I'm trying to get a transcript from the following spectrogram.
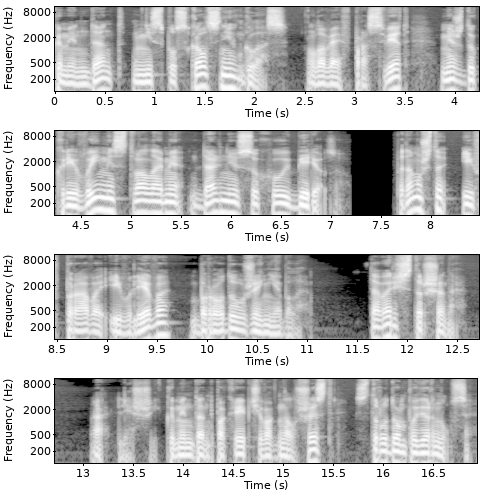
Комендант не спускал с них глаз, ловя в просвет между кривыми стволами дальнюю сухую березу. Потому что и вправо, и влево брода уже не было. Товарищ старшина. А, леший. Комендант покрепче вогнал шест, с трудом повернулся.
